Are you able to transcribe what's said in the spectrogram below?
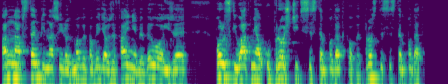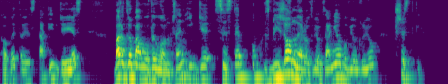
Pan na wstępie naszej rozmowy powiedział, że fajnie by było i że Polski Ład miał uprościć system podatkowy. Prosty system podatkowy to jest taki, gdzie jest bardzo mało wyłączeń i gdzie system, zbliżone rozwiązania obowiązują wszystkich.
